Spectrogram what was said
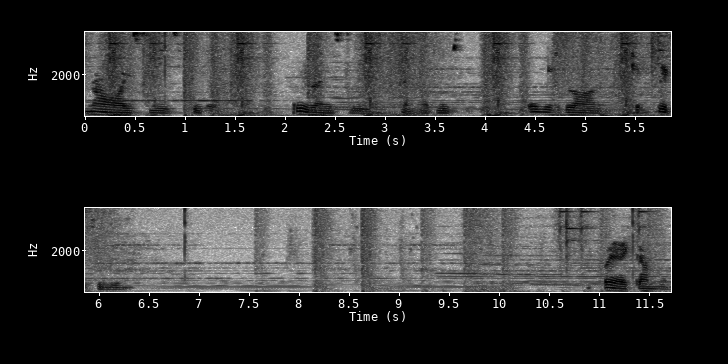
Давай здесь, прыгай. Прыгай здесь. Ну, отлично. Пойдешь главное. Черпик тебе. П, камень.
